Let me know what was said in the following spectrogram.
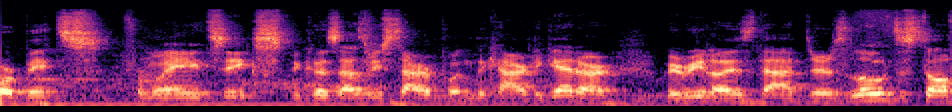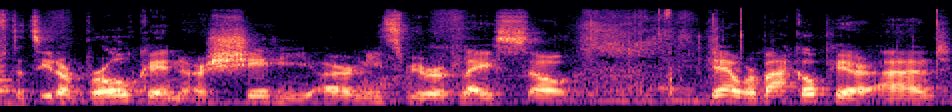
More bits from Y86 because as we started putting the car together, we realised that there's loads of stuff that's either broken or shitty or needs to be replaced. So, yeah, we're back up here and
